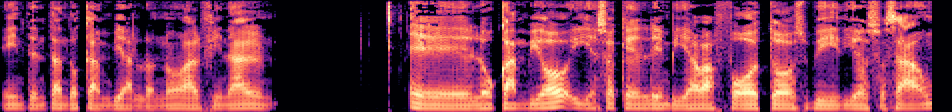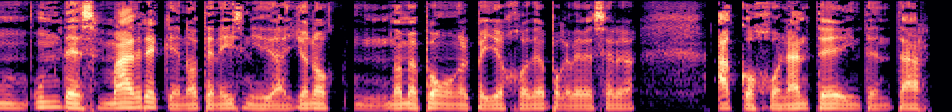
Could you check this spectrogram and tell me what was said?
intentando cambiarlo, ¿no? Al final eh, lo cambió y eso que le enviaba fotos, vídeos, o sea, un, desmadre que no tenéis ni idea. Yo no, no me pongo en el pellejo de porque debe ser acojonante intentar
